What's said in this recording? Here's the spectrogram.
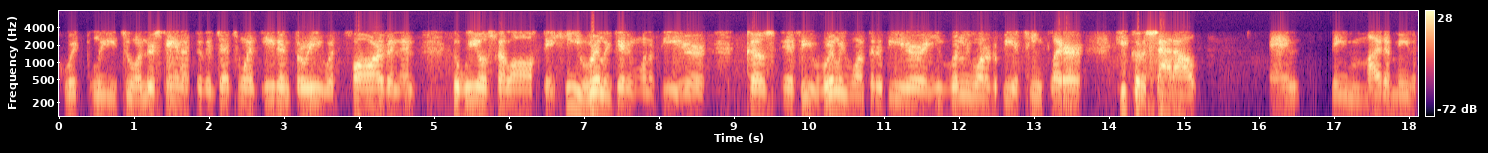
quickly to understand after the Jets went eight and three with Favre, and then the wheels fell off that he really didn't want to be here. Because if he really wanted to be here and he really wanted to be a team player, he could have sat out and they might have made the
